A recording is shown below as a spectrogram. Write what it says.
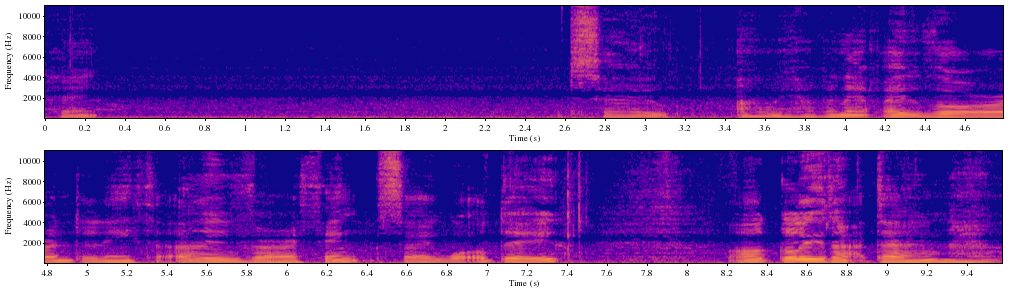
Okay. So, are we having it over or underneath? Over, I think. So what I'll do, I'll glue that down now.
